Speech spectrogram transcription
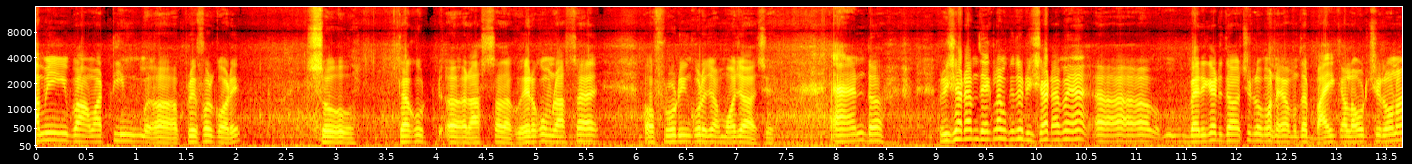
আমি বা আমার টিম প্রেফার করে। সো দেখো রাস্তা দেখো, এরকম রাস্তায় অফ রোডিং করে যা মজা আছে। অ্যান্ড রিসা ড্যাম দেখলাম, কিন্তু রিসা ড্যামে ব্যারিকেড দেওয়া ছিল মানে আমাদের বাইক অ্যালাউড ছিল না।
